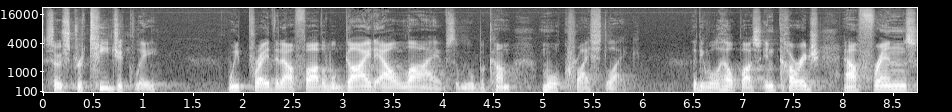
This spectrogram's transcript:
So, strategically, we pray that our Father will guide our lives, that we will become more Christ like that He will help us encourage our friends,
